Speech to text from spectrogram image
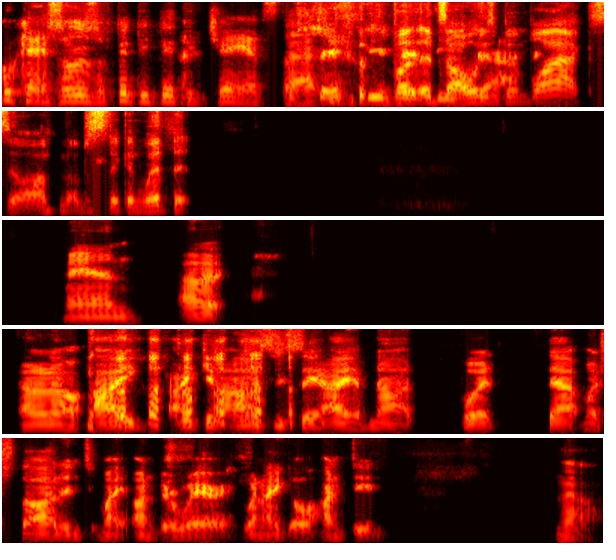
Okay, so there's a 50-50 chance that but it's always shot. been black, so I'm I'm sticking with it. man. I I don't know. I I can honestly say I have not put that much thought into my underwear when I go hunting. no.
